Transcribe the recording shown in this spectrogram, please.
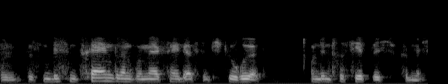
so das ist ein bisschen Tränen drin, so merkst, hey, der ist wirklich gerührt und interessiert sich für mich.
